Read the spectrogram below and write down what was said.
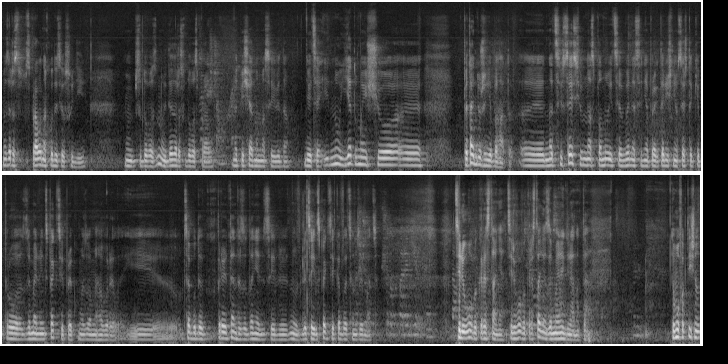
Ми зараз справа знаходиться в суді. Судова, ну, йде зараз судова справа. На піщаному масиві, да. Дивіться, ну, я думаю, що питань дуже є багато. Е, на цю сесію в нас планується винесення проєкту рішення все ж таки про земельну інспекцію, про яку ми з вами говорили. І це буде пріоритетне завдання для цієї, ну, для цієї інспекції, яка буде цим займатися. Щодо Цільового використання. Цільового використання земельних ділянок, так. Тому фактично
